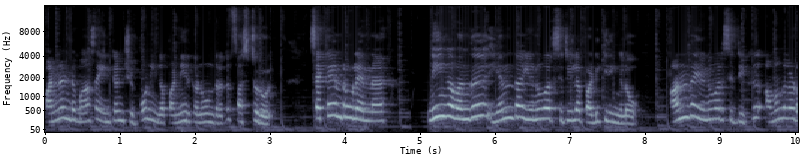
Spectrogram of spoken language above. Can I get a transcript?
பன்னெண்டு மாதம் இன்டர்ன்ஷிப்பும் நீங்கள் பண்ணியிருக்கணுன்றது ஃபஸ்ட்டு ரூல் செகண்ட் ரூல் என்ன? நீங்கள் வந்து எந்த யூனிவர்சிட்டியில் படிக்கிறீங்களோ அந்த யூனிவர்சிட்டிக்கு அவங்களோட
